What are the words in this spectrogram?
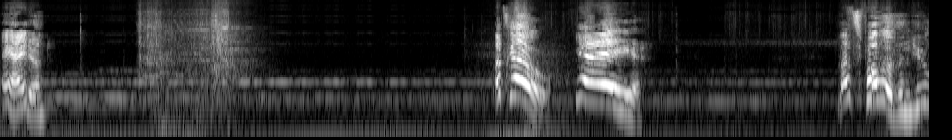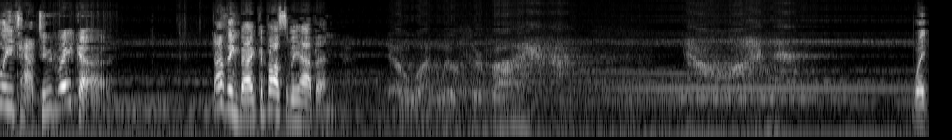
Hey, how you doing? Let's go! Yay! Let's follow the newly tattooed Reika. Nothing bad could possibly happen. No one will survive. No one. What?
